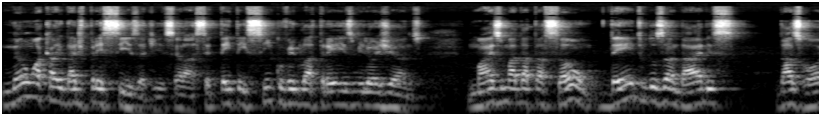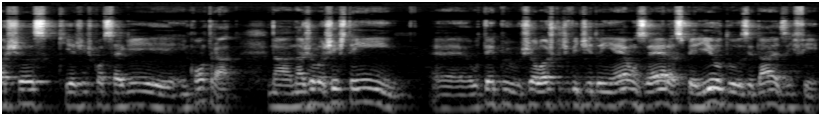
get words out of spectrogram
não a qualidade precisa de, sei lá, 75,3 milhões de anos, mas uma datação dentro dos andares das rochas que a gente consegue encontrar. Na, na geologia a gente tem é, o tempo geológico dividido em éons, eras, períodos, idades, enfim.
